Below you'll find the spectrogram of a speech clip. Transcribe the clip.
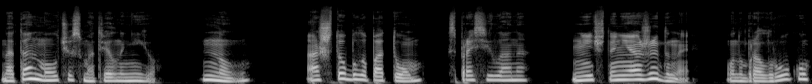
Натан молча смотрел на нее. «Ну, а что было потом?» — спросила она. «Нечто неожиданное». Он убрал руку,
